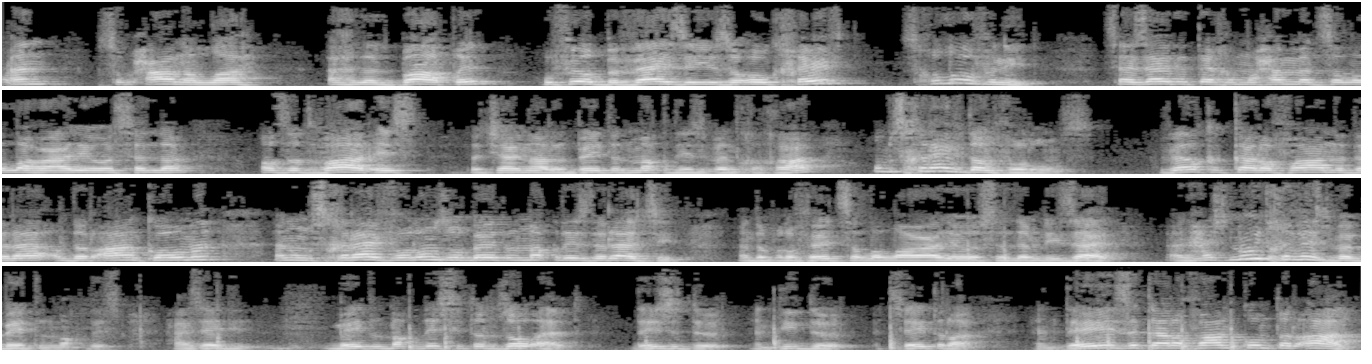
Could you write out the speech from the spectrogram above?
En subhanallah, ahl al-batil, hoeveel bewijzen je ze ook geeft, ze geloven niet. Zij zeiden tegen Mohammed sallallahu alayhi wa sallam, als het waar is dat jij naar het Beit al-Maqdis bent gegaan, omschrijf dan voor ons. Welke karavanen er, aankomen en omschrijf voor ons hoe Beit al-Maqdis eruit ziet. En de profeet sallallahu alayhi wa sallam die zei, en hij is nooit geweest bij Beit al-Maqdis. Hij zei, Beit al-Maqdis ziet er zo uit. Deze deur en die deur, etc. En deze karavaan komt eraan.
